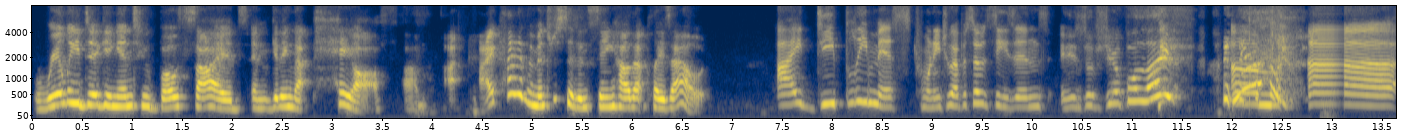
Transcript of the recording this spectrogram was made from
really digging into both sides and getting that payoff. Um, I, I kind of am interested in seeing how that plays out. I deeply miss 22 episode seasons. Agents of Shield for life. um, uh,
